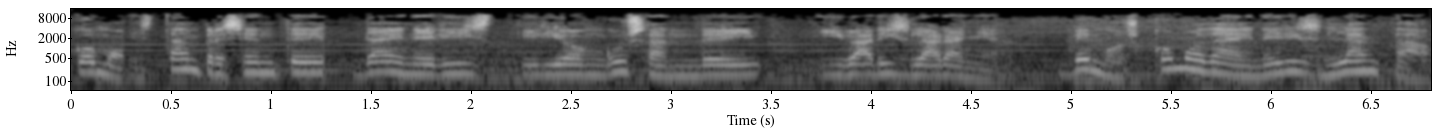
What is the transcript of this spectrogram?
cómo están presentes Daenerys, Tyrion, Gusandei y Varys la araña. Vemos cómo Daenerys lanza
